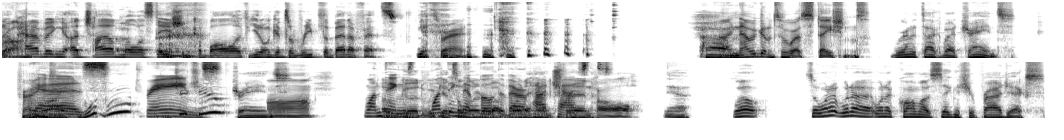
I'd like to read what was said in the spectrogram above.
point of having a child molestation cabal if you don't get to reap the benefits? That's right. Um, All right, now we're going to talk about stations. we're going to talk about trains. Trains. yes, Whoop, whoop. Trains. Choo-choo. Trains. Aw, One Oh, thing. good. We One get thing that both of our Moynihan Train podcasts. Hall. Yeah. Well, so one of one of one of Cuomo's signature projects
